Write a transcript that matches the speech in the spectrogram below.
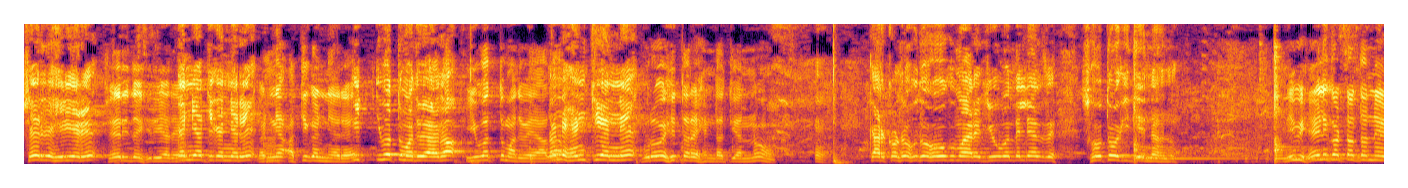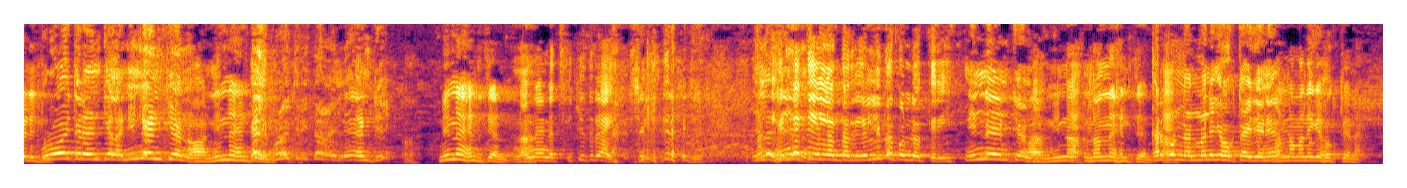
ಸೇರಿದ ಹಿರಿಯರೇ ಸೇರಿದ ಹಿರಿಯರೇ ಗಣ್ಯಾತಿ ಗಣ್ಯರೇ ಗಣ್ಯ ಅತಿ ಗಣ್ಯರೇ ಇವತ್ತು ಮದುವೆ ಆದ ಇವತ್ತು ಮದುವೆಯಾದ ನನ್ನ ಹೆಂಡತಿಯನ್ನೇ ಪುರೋಹಿತರ ಹೆಂಡತಿಯನ್ನು ಕರ್ಕೊಂಡು ಹೋಗುದು ಹೋಗು ಮಾರ ಜೀವನದಲ್ಲಿ ಅಂದ್ರೆ ಸೋತೋಗಿದ್ದೇನೆ ನಾನು. ನೀವು ಹೇಳಿಕೊಟ್ಟದ್ದನ್ನು ಹೇಳಿದ್ದು. ಪುರೋಹಿತರ ಹೆಂಡತಿ ಅಲ್ಲ ನಿನ್ನ ಹೆಂಡತಿಯನ್ನು. ಆ, ನಿನ್ನ ಹೆಂಡತಿ ಪುರೋಹಿತರು ಇದ್ದಾರೆ ಇಲ್ಲಿ ಹೆಂಡತಿ? ನಿನ್ನ ಹೆಂಡತಿಯನ್ನು. ನನ್ನ ಹೆಂಡತಿ ಸಿಕ್ಕಿದ್ರೆ ಆಯ್ತು. ಸಿಕ್ಕಿದ್ರೆ ಆಯ್ತು. ಇಲ್ಲ ಹೆಂಡತಿ ಇಲ್ಲ ಅಂತಂದ್ರೆ ಎಲ್ಲಿಂದ ತಗೊಂಡು ಹೋಗ್ತೀರಿ ನಿನ್ನ ಆ, ಹೆಂಡತಿಯನ್ನು ನಿನ್ನ ನನ್ನ ಹೆಂಡತಿಯನ್ನು. ಕರ್ಕೊಂಡು ನನ್ನ ಮನೆಗೆ ಹೋಗ್ತಾ ಇದ್ದೇನೆ. ನನ್ನ ಮನೆಗೆ ಹೋಗ್ತೇನೆ.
